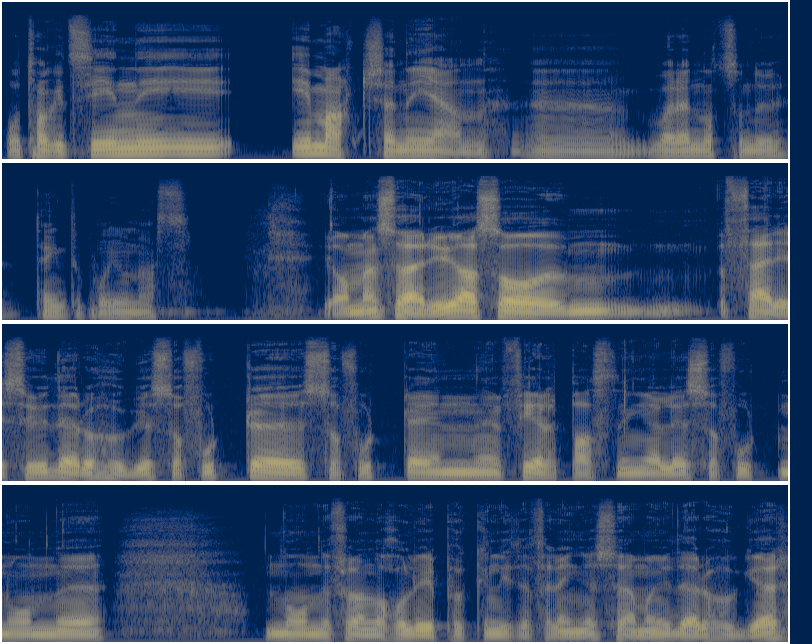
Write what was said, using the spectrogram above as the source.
och tagit sig in i, i matchen igen. Eh, var det något som du tänkte på Jonas? Ja men så är det ju alltså. Färjestad är ju där och hugger så fort, eh, så fort det är en felpassning eller så fort någon eh, någon ifrån håller i pucken lite för länge så är man ju där och hugger.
